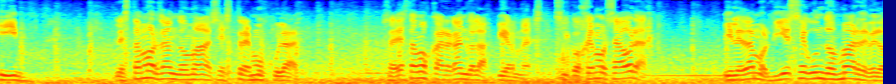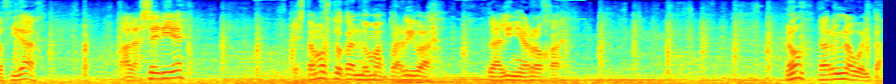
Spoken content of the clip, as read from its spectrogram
y le estamos dando más estrés muscular. O sea, ya estamos cargando las piernas. Si cogemos ahora y le damos 10 segundos más de velocidad a la serie, estamos tocando más para arriba la línea roja. ¿No? Darle una vuelta.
